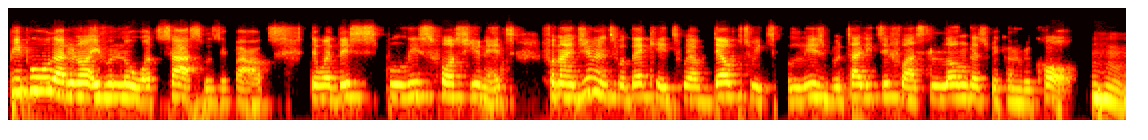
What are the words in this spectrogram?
People that do not even know what SARS was about. There were this police force unit. For Nigerians, for decades, we have dealt with police brutality for as long as we can recall. Mm-hmm.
